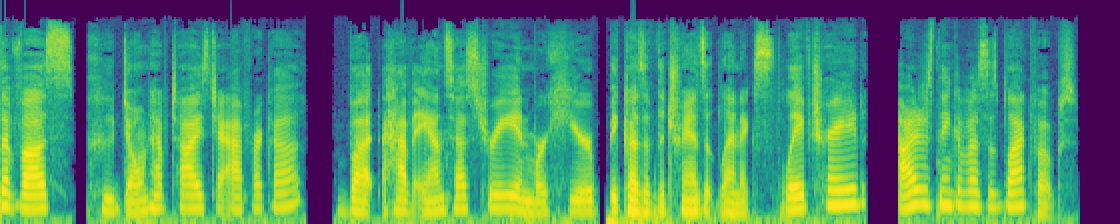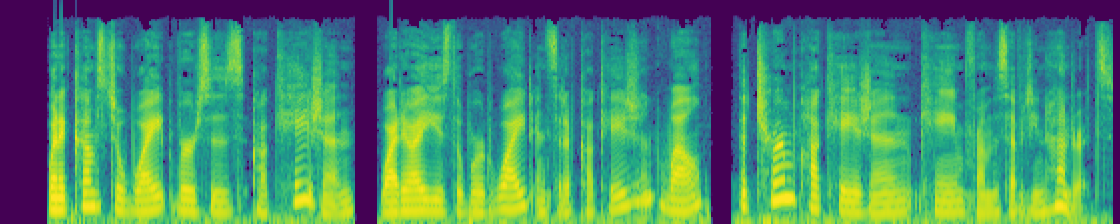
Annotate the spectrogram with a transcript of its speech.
of us who don't have ties to Africa, but have ancestry and we're here because of the transatlantic slave trade, I just think of us as black folks. When it comes to white versus Caucasian, why do I use the word white instead of Caucasian? Well, the term Caucasian came from the 1700s.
